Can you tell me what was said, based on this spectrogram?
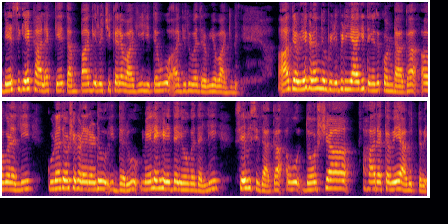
ಬೇಸಿಗೆ ಕಾಲಕ್ಕೆ ತಂಪಾಗಿ ರುಚಿಕರವಾಗಿ ಹಿತವೂ ಆಗಿರುವ ದ್ರವ್ಯವಾಗಿವೆ. ಆ ದ್ರವ್ಯಗಳನ್ನು ಬಿಡಿಬಿಡಿಯಾಗಿ ತೆಗೆದುಕೊಂಡಾಗ ಅವುಗಳಲ್ಲಿ ಗುಣದೋಷಗಳೆರಡೂ ಇದ್ದರೂ ಮೇಲೆ ಹೇಳಿದ ಯೋಗದಲ್ಲಿ ಸೇವಿಸಿದಾಗ ಅವು ದೋಷಾಹಾರಕವೇ ಆಗುತ್ತವೆ.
